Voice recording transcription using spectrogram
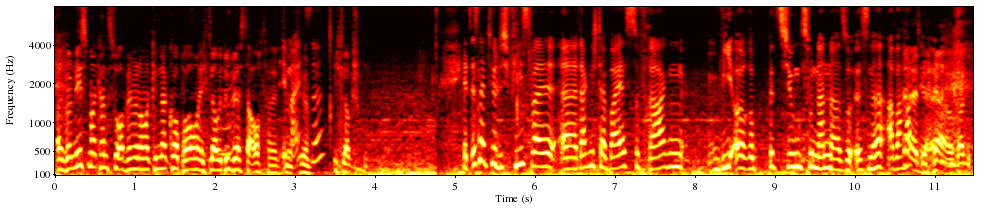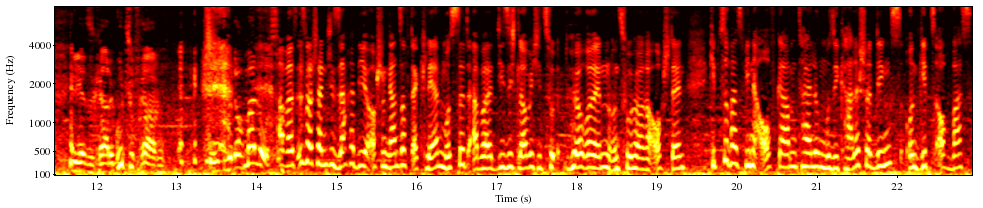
Also beim nächsten Mal kannst du auch, wenn wir noch mal einen Kinderchor brauchen, ich glaube, du wärst da auch talentiert Meinst du? Ich glaube schon. Jetzt ist natürlich fies, weil äh, Dank nicht dabei ist, zu fragen, wie eure Beziehung zueinander so ist, ne? Aber habt ja, ihr, ja, jetzt ist gerade gut zu fragen. Legen wir doch mal los. Aber es ist wahrscheinlich die Sache, die ihr auch schon ganz oft erklären musstet, aber die sich, glaube ich, die Zuhörerinnen und Zuhörer auch stellen. Gibt es sowas wie eine Aufgabenteilung musikalischer Dings? Und gibt es auch was,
